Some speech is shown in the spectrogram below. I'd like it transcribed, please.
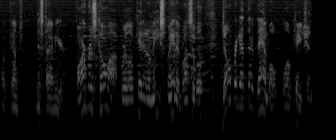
when it comes this time of year. Farmers Co-op. We're located on East Main at Russellville. Don't forget their Danville location.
